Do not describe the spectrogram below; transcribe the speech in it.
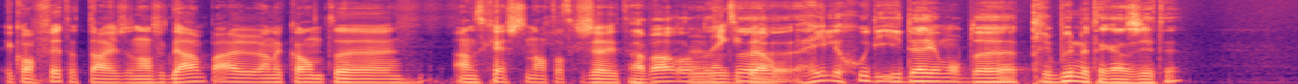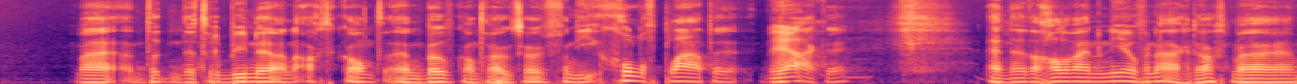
ik kwam fitter thuis dan als ik daar een paar uur aan de kant eh, aan het gesten had, had gezeten. Nou, we hadden Dat denk het ik wel. eh, hele goede idee om op de tribune te gaan zitten. Maar de, de tribune aan de achterkant en bovenkant er ook zo van die golfplaten Ja. maken. En eh, daar hadden wij nog niet over nagedacht. Maar eh,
